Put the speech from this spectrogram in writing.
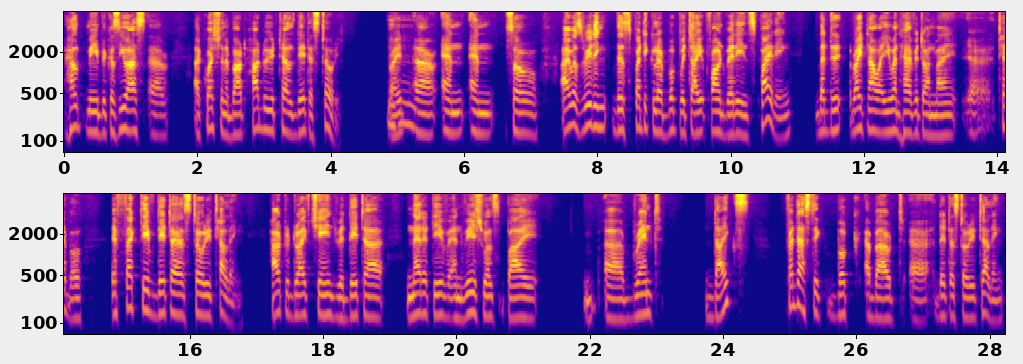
helped me because you asked uh, a question about how do you tell data story, right? Mm-hmm. Uh, and and so I was reading this particular book, which I found very inspiring. That right now I even have it on my uh, table. Effective data storytelling: How to drive change with data, narrative, and visuals by uh, Brent Dykes. Fantastic book about uh, data storytelling,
